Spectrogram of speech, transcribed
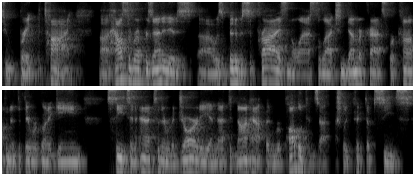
to break the tie. Uh, House of Representatives uh, was a bit of a surprise in the last election. Democrats were confident that they were going to gain seats and add to their majority, and that did not happen. Republicans actually picked up seats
